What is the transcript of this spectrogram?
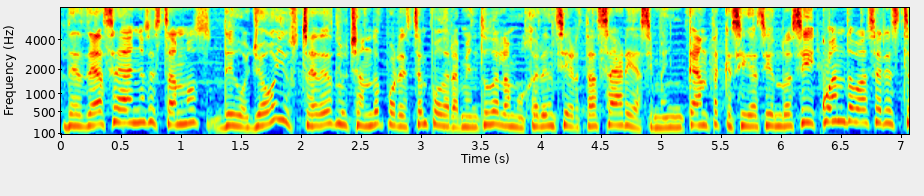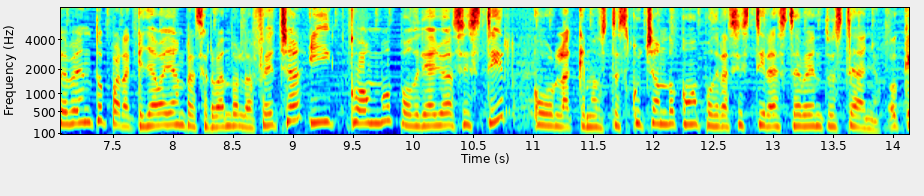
desde hace años estamos, digo yo y ustedes, luchando por este empoderamiento de la mujer en ciertas áreas y me encanta que siga siendo así. ¿Cuándo va a ser este evento para que ya vayan reservando la fecha y cómo podría yo asistir o la que nos esté escuchando, cómo podría asistir a este evento este año? Ok,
